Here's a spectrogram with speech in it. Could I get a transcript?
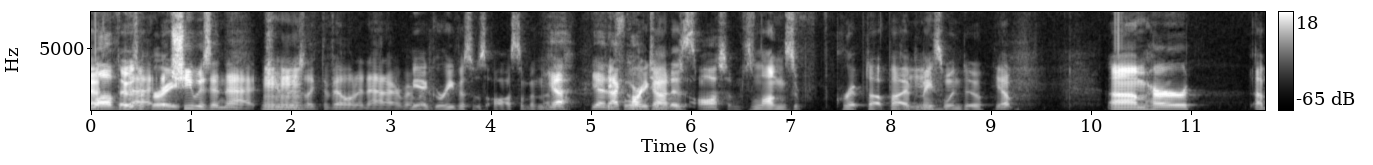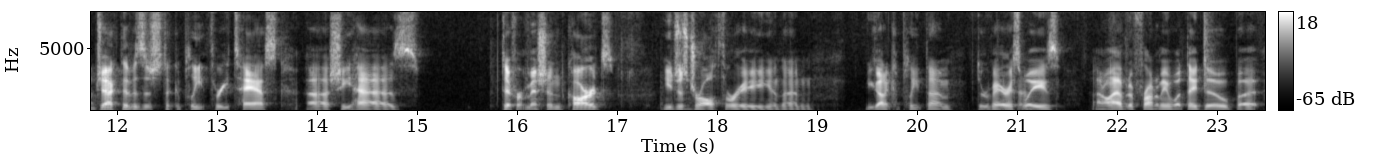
yeah, love those that. are great. And she was in that. She Mhm. was like the villain in that. I remember. yeah, Grievous was awesome in that. yeah, yeah. That Before cartoon he got was his awesome. lungs gripped up by Mace Windu. Yep. Um, her objective is just to complete three tasks. Uh, she has different mission cards. You just draw three, and then you got to complete them through various ways. I don't have it in front of me what they do, but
